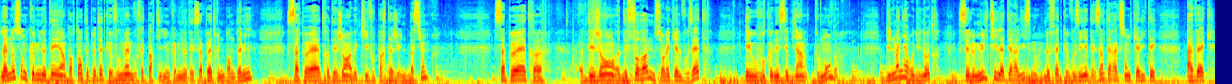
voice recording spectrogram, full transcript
La notion de communauté est importante et peut-être que vous-même vous faites partie d'une communauté. Ça peut être une bande d'amis, ça peut être des gens avec qui vous partagez une passion, ça peut être euh, des gens, des forums sur lesquels vous êtes et où vous connaissez bien tout le monde. D'une manière ou d'une autre, c'est le multilatéralisme, le fait que vous ayez des interactions de qualité avec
